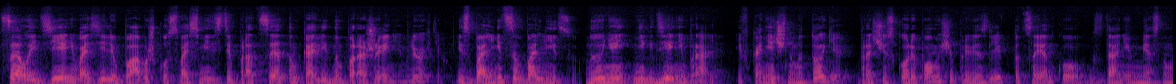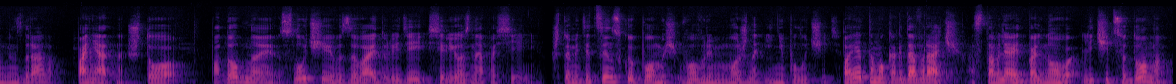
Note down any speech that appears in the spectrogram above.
целый день возили бабушку с 80% ковидным поражением легких из больницы в больницу, но у нее нигде не брали. И в конечном итоге врачи скорой помощи привезли пациентку к зданию местного Минздрава. Понятно, что Подобные случаи вызывают у людей серьезные опасения, что медицинскую помощь вовремя можно и не получить. Поэтому, когда врач оставляет больного лечиться дома,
